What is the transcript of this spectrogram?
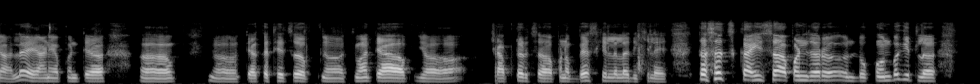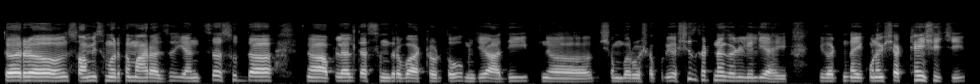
आलाय. आणि आपण त्या अ, त्या कथेचं किंवा त्या चॅप्टरचा आपण अभ्यास केलेला देखील आहे. तसंच काहीसं आपण जर अ, डोकावून बघितलं तर स्वामी समर्थ महाराज यांचा सुद्धा आपल्याला त्या संदर्भ आठवतो. म्हणजे आधी शंभर वर्षापूर्वी अशीच घटना घडलेली आहे. ही घटना एकोणीसशे अठ्ठ्याऐंशीची.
